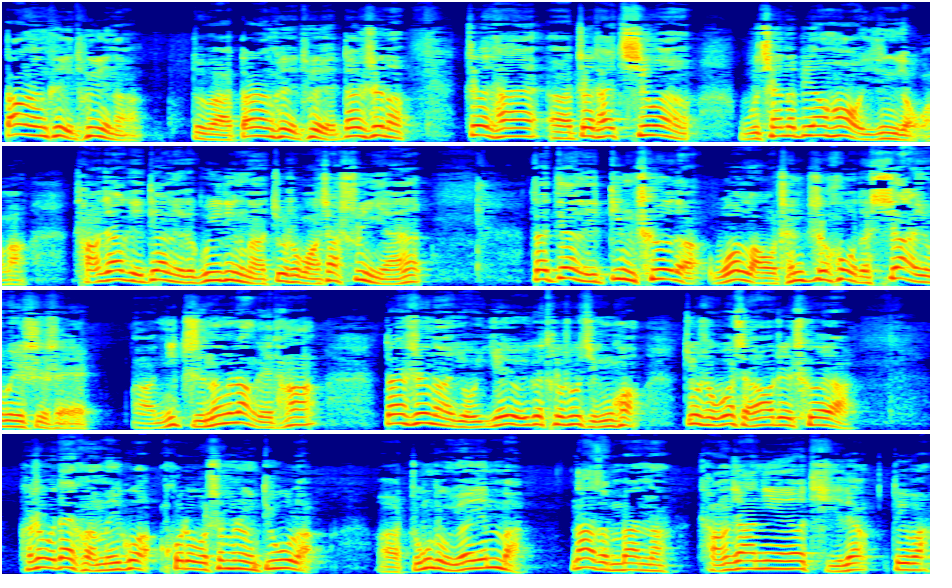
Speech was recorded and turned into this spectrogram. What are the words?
当然可以退呢，对吧？当然可以退，但是呢，这台呃这台七万五千的编号已经有了，厂家给店里的规定呢，就是往下顺延，在店里订车的我老陈之后的下一位是谁？啊，你只能让给他，但是呢，有也有一个特殊情况，就是我想要这车呀，可是我贷款没过，或者我身份证丢了，啊，种种原因吧，那怎么办呢？厂家你也要体谅，对吧？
